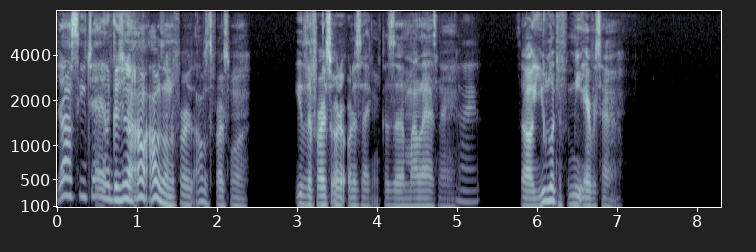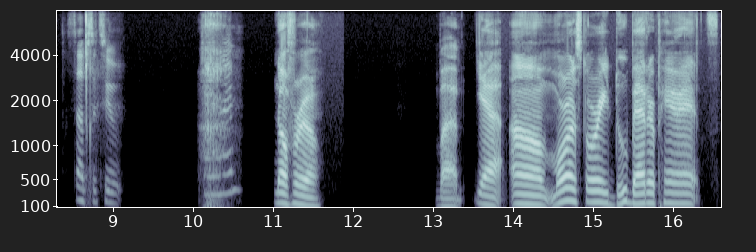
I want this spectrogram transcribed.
Y'all see Jay? Because you know I, I was on the first. I was the first one, either the first or the, or the second, because of my last name. right. So you looking for me every time? Substitute. No, for real. But yeah, um, moral story: do better, parents.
